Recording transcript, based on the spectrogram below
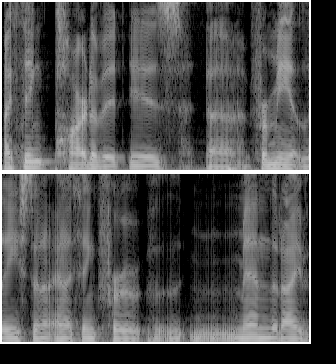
I think part of it is, uh, for me at least, and, and I think for men that I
